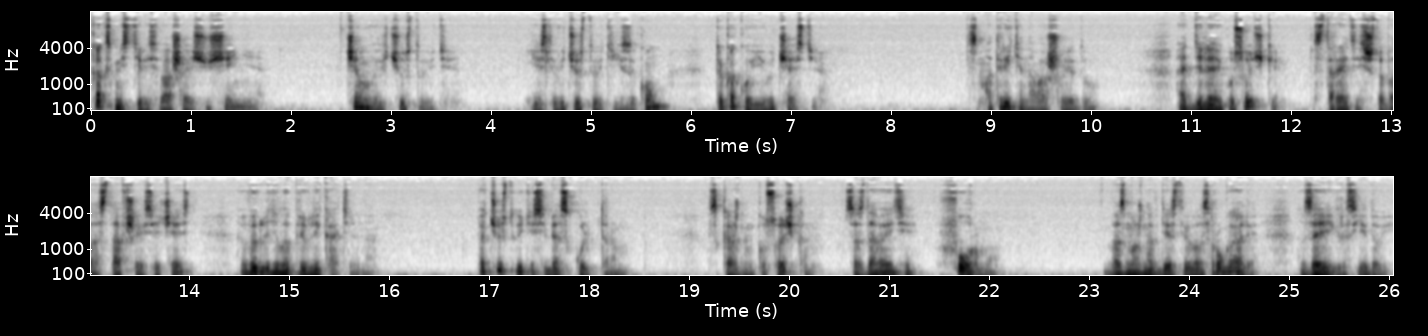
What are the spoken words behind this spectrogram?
как сместились ваши ощущения. Чем вы их чувствуете? Если вы чувствуете языком, то какой его частью? Смотрите на вашу еду. Отделяя кусочки, старайтесь, чтобы оставшаяся часть выглядела привлекательно. Почувствуйте себя скульптором. С каждым кусочком создавайте форму. Возможно, в детстве вас ругали за игры с едой.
